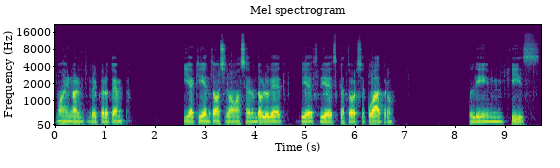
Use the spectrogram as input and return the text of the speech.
Vamos a irnos al directorio temp. Y aquí entonces vamos a hacer un wget 10, 10, 14, 4. Limpis.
